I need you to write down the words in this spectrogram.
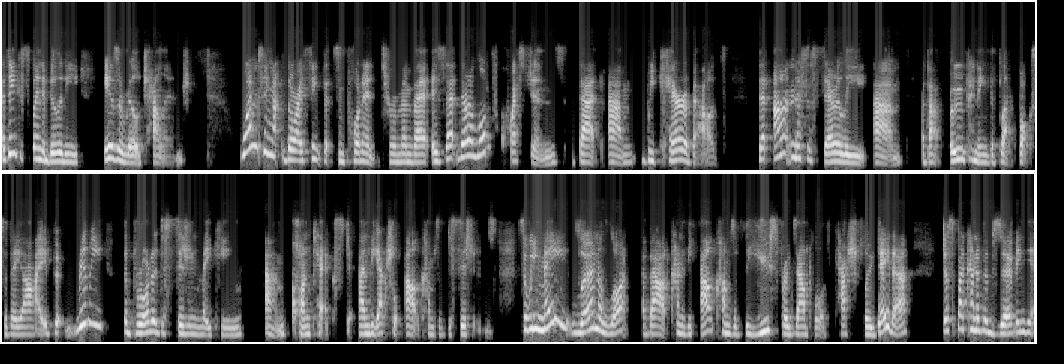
I think explainability is a real challenge. One thing, though, I think that's important to remember is that there are a lot of questions that um, we care about that aren't necessarily um, about opening the black box of AI, but really the broader decision making um, context and the actual outcomes of decisions. So we may learn a lot about kind of the outcomes of the use, for example, of cash flow data just by kind of observing the,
